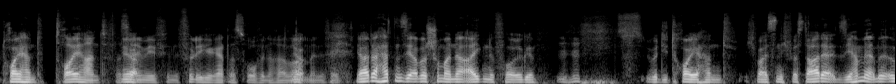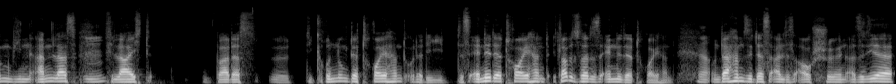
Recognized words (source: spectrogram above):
Treuhand. Treuhand, was ja, Ja. irgendwie für eine völlige Katastrophe nachher war Ja. im Endeffekt. Ja, da hatten sie aber schon mal eine eigene Folge Mhm. über die Treuhand. Ich weiß nicht, was da der, sie haben ja immer irgendwie einen Anlass, Mhm. vielleicht war das äh, die Gründung der Treuhand oder die das Ende der Treuhand. Ich glaube, es war das Ende der Treuhand. Ja. Und da haben sie das alles auch schön. Also der,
